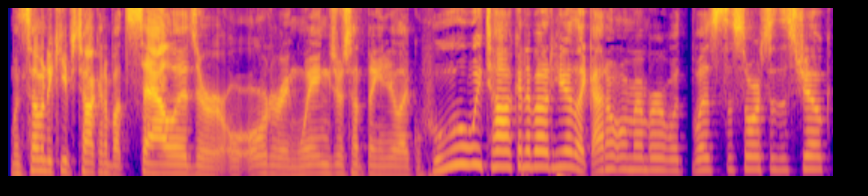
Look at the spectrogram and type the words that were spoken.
when somebody keeps talking about salads or, or ordering wings or something, and you're like, "Who are we talking about here?" Like, I don't remember what what's the source of this joke,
